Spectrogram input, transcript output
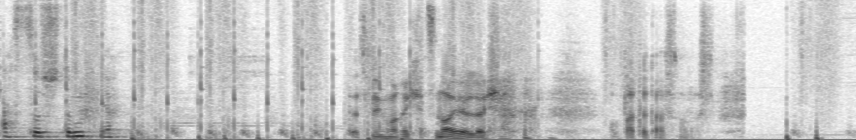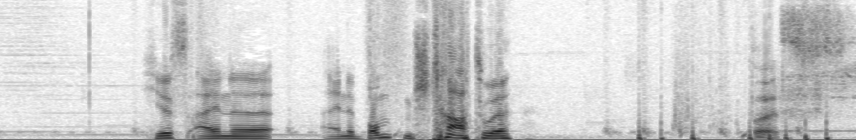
Ach so, stimmt ja. Deswegen mache ich jetzt neue Löcher. Oh, warte, da ist noch was. Hier ist eine eine Bombenstatue. Was?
